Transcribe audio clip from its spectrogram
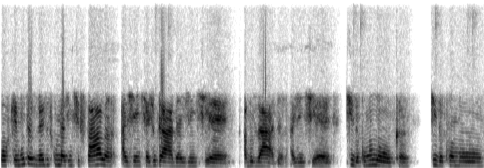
porque muitas vezes quando a gente fala, a gente é julgada, a gente é abusada, a gente é tida como louca, tida como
